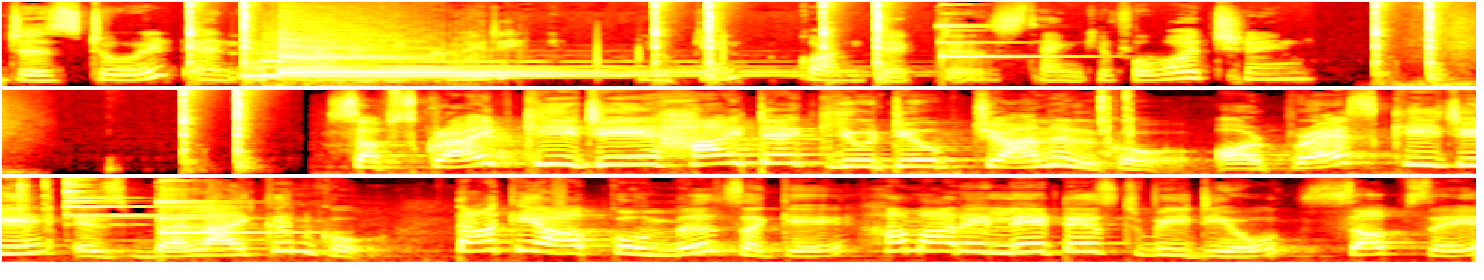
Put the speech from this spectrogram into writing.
just do it and if you have any query you can contact us thank you for watching subscribe कीजिए हाईटेक यूट्यूब चैनल को और प्रेस कीजिए इस बेल आइकन को ताकि आपको मिल सके हमारे लेटेस्ट वीडियो सबसे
